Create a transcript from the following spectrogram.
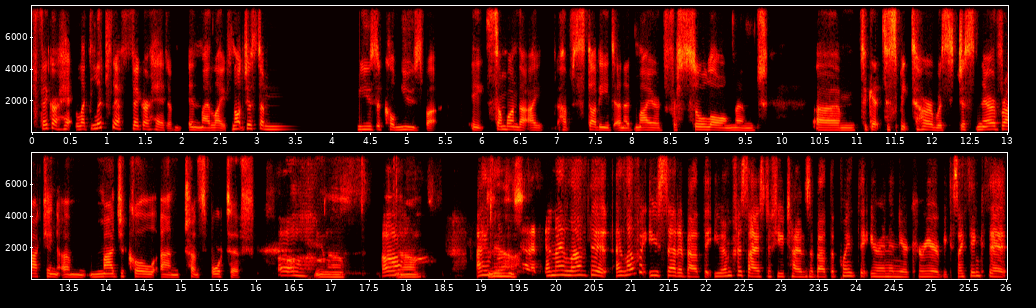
figurehead, like literally a figurehead in, in, my life, not just a musical muse, but it's someone that I have studied and admired for so long. And um, to get to speak to her was just nerve wracking, um, magical, and transportive. Oh, you know. Oh. You know. I love yeah. that. And I love that. I love what you said about that you emphasized a few times about the point that you're in in your career, because I think that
